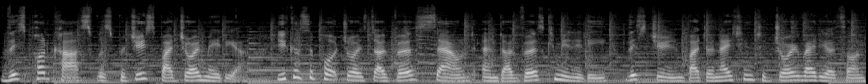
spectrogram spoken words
This podcast was produced by Joy Media. You can support Joy's diverse sound and diverse community this June by donating to Joy Radiothon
